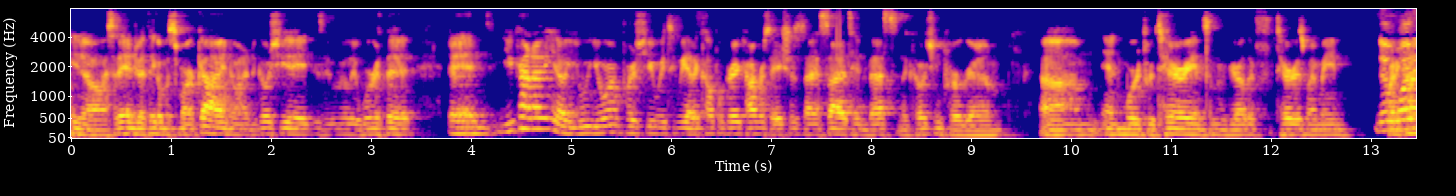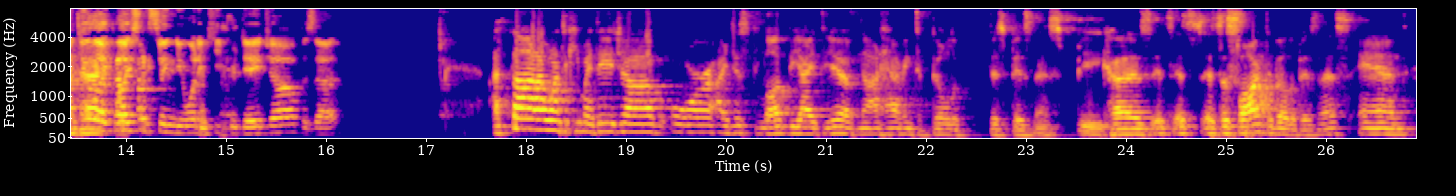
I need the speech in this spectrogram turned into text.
You know, I said, Andrew, I think I'm a smart guy. I know how to negotiate. Is it really worth it? And you kind of, you know, you, you weren't pushy. We, we had a couple great conversations, and I decided to invest in the coaching program um, and worked with Terry and some of your other. Terry is my main. Now, why did you like licensing? You want to keep your day job? Is that? I thought I wanted to keep my day job, or I just love the idea of not having to build this business because it's it's it's a slog to build a business, and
